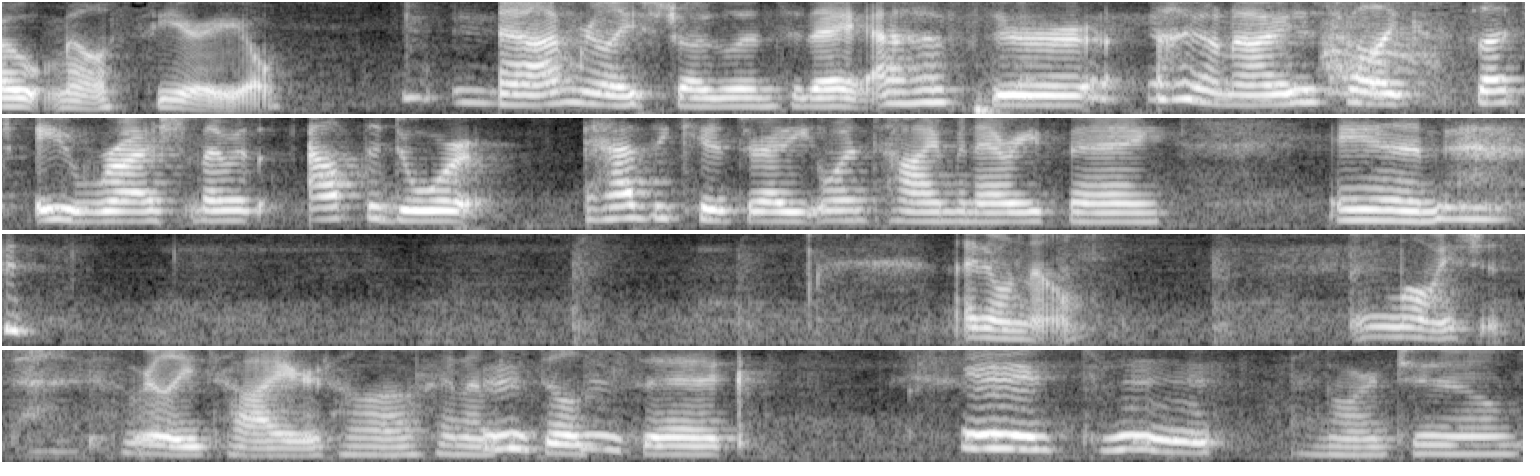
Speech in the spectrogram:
oatmeal cereal. Yeah, I'm really struggling today after, I don't know, I just felt like such a rush and I was out the door had the kids ready one time and everything. And I don't know. I'm always just really tired, huh? And I'm still mm-hmm. sick. Mm-hmm. Nor too.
